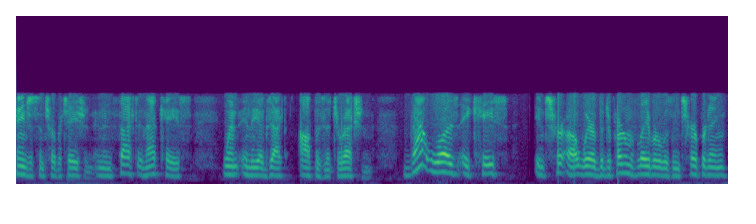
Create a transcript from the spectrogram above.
change its interpretation. And in fact, in that case, went in the exact opposite direction. That was a case inter- uh, where the Department of Labor was interpreting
